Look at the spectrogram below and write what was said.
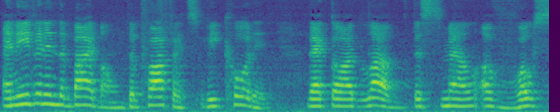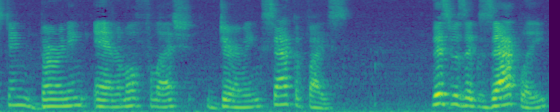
and even in the Bible, the prophets recorded that God loved the smell of roasting, burning animal flesh during sacrifice. This was exactly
